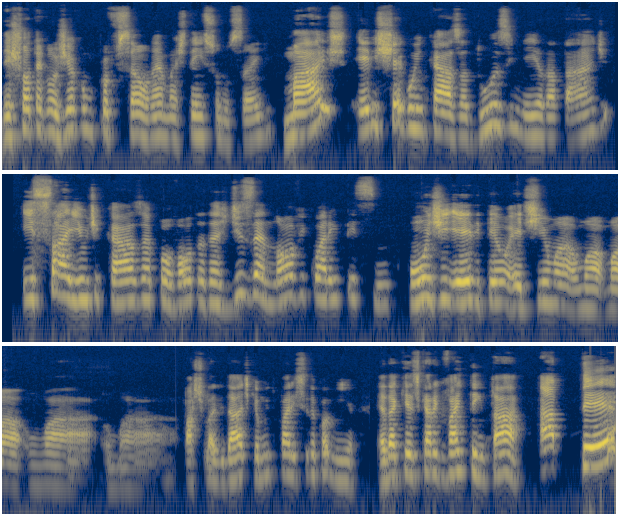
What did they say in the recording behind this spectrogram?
deixou a tecnologia como profissão, né? Mas tem isso no sangue. Mas ele chegou em casa às duas e meia da tarde e saiu de casa por volta das 19h45, onde ele, tem, ele tinha uma, uma, uma, uma, uma particularidade que é muito parecida com a minha. É daqueles caras que vai tentar até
